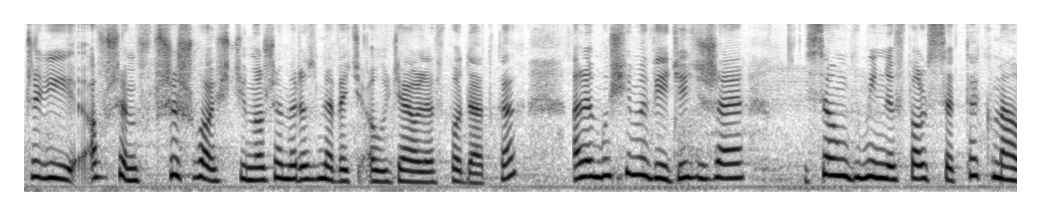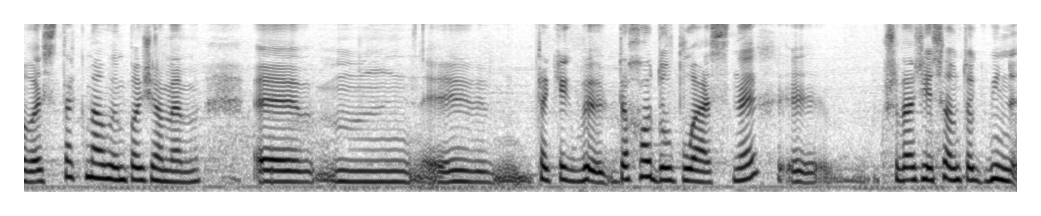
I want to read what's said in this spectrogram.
czyli owszem, w przyszłości możemy rozmawiać o udziale w podatkach, ale musimy wiedzieć, że są gminy w Polsce tak małe, z tak małym poziomem e, mm, e, tak jakby dochodów własnych, e, przeważnie są to gminy,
